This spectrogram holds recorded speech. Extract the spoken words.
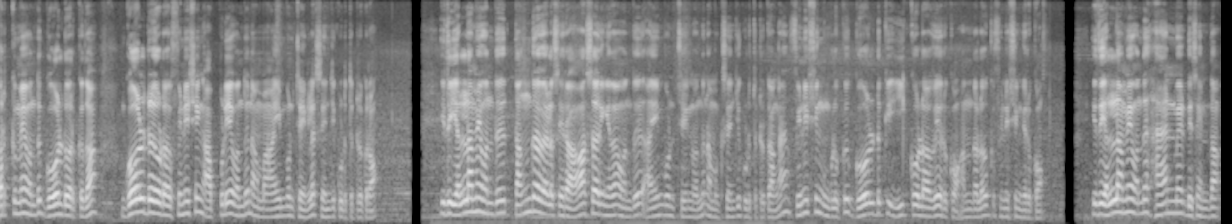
ஒர்க்குமே வந்து கோல்டு ஒர்க்கு தான். கோல்டோட ஃபினிஷிங் அப்படியே வந்து நம்ம ஐம்பொன் செயினில் செஞ்சு கொடுத்துட்ருக்குறோம் இது எல்லாமே வந்து தங்க வேலை செய்கிற ஆசாரிங்க தான் வந்து ஐம்பொன் செயின் வந்து நமக்கு செஞ்சு கொடுத்துட்ருக்காங்க ஃபினிஷிங் உங்களுக்கு கோல்டுக்கு ஈக்குவலாகவே இருக்கும். அந்த அளவுக்கு ஃபினிஷிங் இருக்கும். இது எல்லாமே வந்து ஹேண்ட்மேட் டிசைன் தான்.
